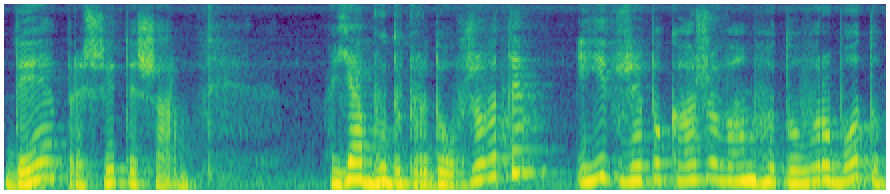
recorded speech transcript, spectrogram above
де пришити шарм. Я буду продовжувати і вже покажу вам готову роботу.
